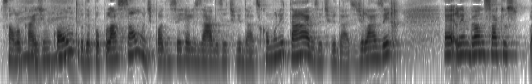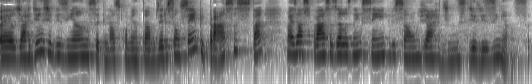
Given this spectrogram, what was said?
que são locais de encontro da população, onde podem ser realizadas atividades comunitárias, atividades de lazer. É, lembrando só que os, é, os, jardins de vizinhança que nós comentamos, eles são sempre praças, tá? Mas as praças, elas nem sempre são jardins de vizinhança.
